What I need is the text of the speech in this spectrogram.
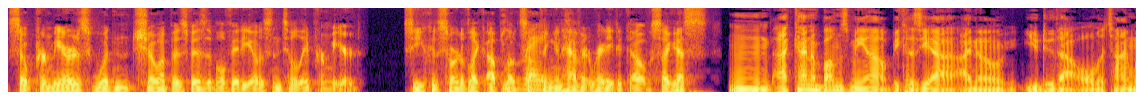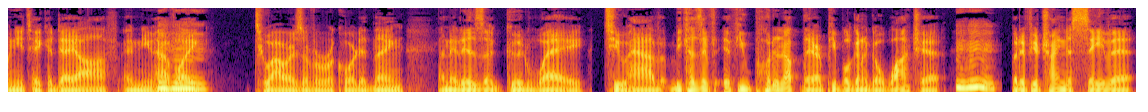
So premieres wouldn't show up as visible videos until they premiered. So you could sort of like upload Right. something and have it ready to go. So I guess Mm, that kind of bums me out because, yeah, I know you do that all the time when you take a day off and you have Mhm. like two hours of a recorded thing. And it is a good way to have, because if, if you put it up there, people are going to go watch it. hmm But if you're trying to save it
